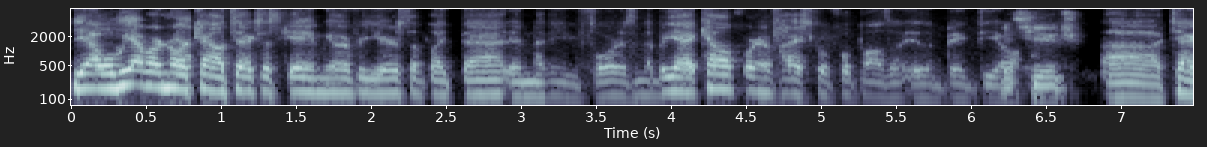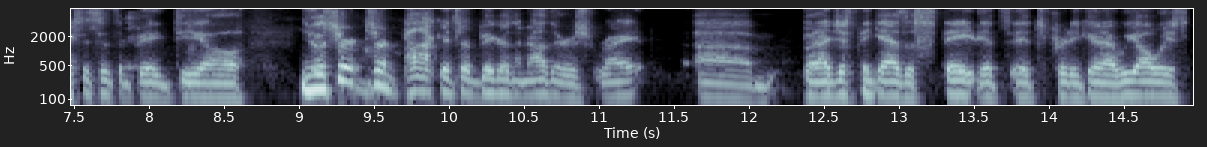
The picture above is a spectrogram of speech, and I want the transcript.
Yeah, well, we have our NorCal Texas game you know, every year, stuff like that, and I think Florida's in there. But yeah, California high school football is a, is a big deal. It's huge. Uh, Texas is a big deal. You know, certain certain pockets are bigger than others, right? Um, but I just think as a state, it's it's pretty good. We always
